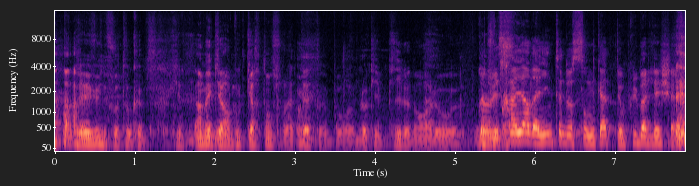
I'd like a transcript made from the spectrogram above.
J'avais vu une photo comme ça. Un mec qui a un bout de carton sur la tête pour euh, bloquer pile dans Halo. euh. Quand Non, tu mais tryhards à Nintendo 64, t'es au plus bas de l'échelle.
